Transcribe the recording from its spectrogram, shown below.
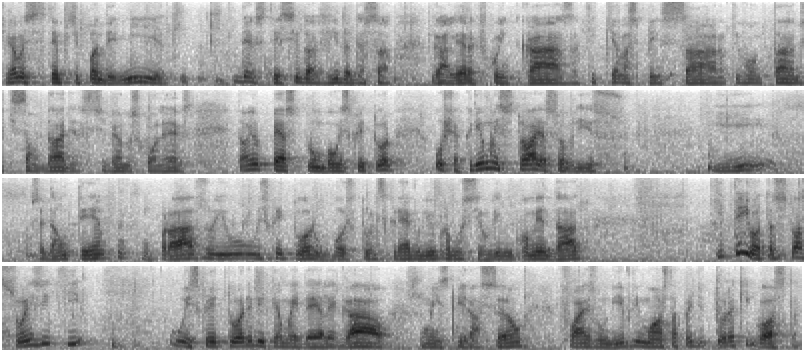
Tivemos esses tempos de pandemia, que, que deve ter sido a vida dessa galera que ficou em casa, o que, que elas pensaram, que vontade, que saudade elas tiveram dos colegas. Então eu peço para um bom escritor, puxa, cria uma história sobre isso. E você dá um tempo, um prazo, e o escritor, o bom escritor, escreve o livro para você, um livro encomendado. E tem outras situações em que o escritor ele tem uma ideia legal, uma inspiração, faz um livro e mostra para a editora que gosta.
